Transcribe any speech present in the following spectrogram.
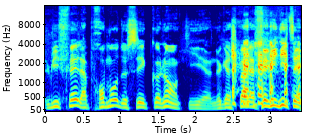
lui fait la promo de ses collants qui euh, ne gâchent pas la féminité,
